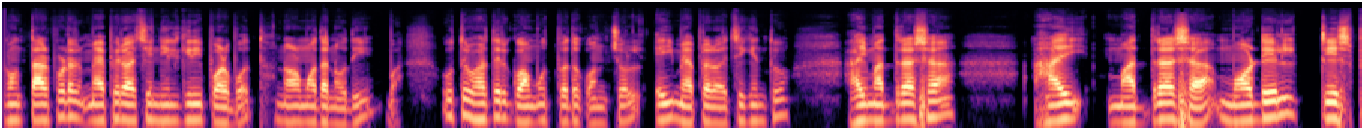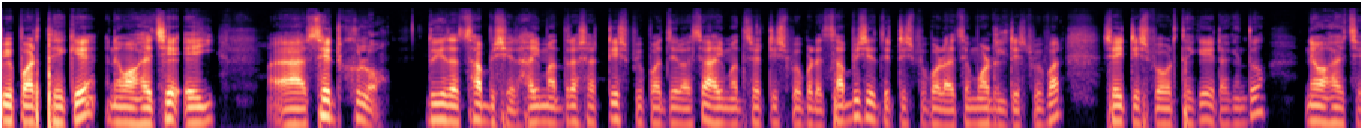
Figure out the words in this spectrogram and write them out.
এবং তারপরের ম্যাপে রয়েছে নীলগিরি পর্বত, নর্মদা নদী, উত্তর ভারতের গম উৎপাদক অঞ্চল। এই ম্যাপটা রয়েছে কিন্তু high Madrasah high Madrasah model test paper থেকে নেওয়া হয়েছে এই আ সেটগুলো। ২০২৬ এর হাই মাদ্রাসার টেস্ট পেপার যে রয়েছে, হাই মাদ্রাসার টেস্ট পেপারের ২৬ এর যে টেস্ট পেপার আছে মডেল টেস্ট পেপার, সেই টেস্ট পেপার থেকে এটা কিন্তু নেওয়া হয়েছে।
